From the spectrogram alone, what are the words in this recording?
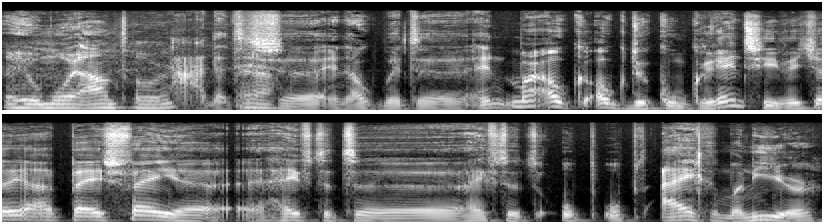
een heel mooi aantal hoor. Ja, dat is. eh, en ook met. eh, en, maar ook, ook de concurrentie. Weet je, wel. ja, PSV eh, heeft het, eh, heeft het op, op eigen manier.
